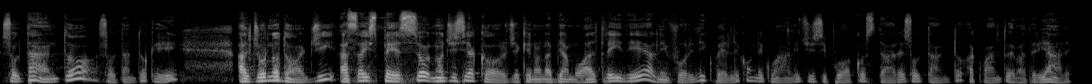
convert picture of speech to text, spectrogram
soltanto, soltanto che al giorno d'oggi assai spesso non ci si accorge che non abbiamo altre idee all'infuori di quelle con le quali ci si può accostare soltanto a quanto è materiale.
